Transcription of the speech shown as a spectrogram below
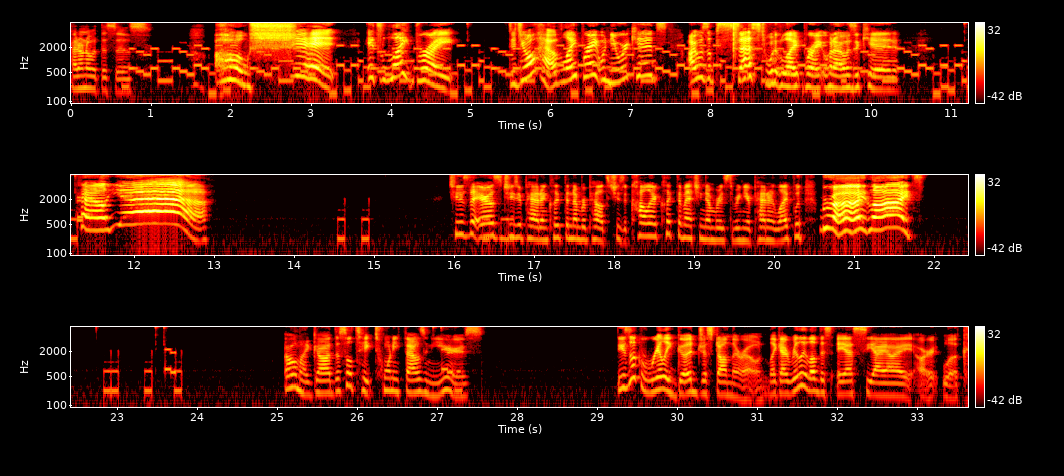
I don't know what this is. Oh shit! It's Lite-Brite! Did y'all have Lite-Brite when you were kids? I was obsessed with Lite-Brite when I was a kid. Hell yeah! Choose the arrows to choose your pattern. Click the number palette to choose a color. Click the matching numbers to bring your pattern to life with bright lights! Oh my god, this'll take 20,000 years. These look really good just on their own. Like, I really love this ASCII art look.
